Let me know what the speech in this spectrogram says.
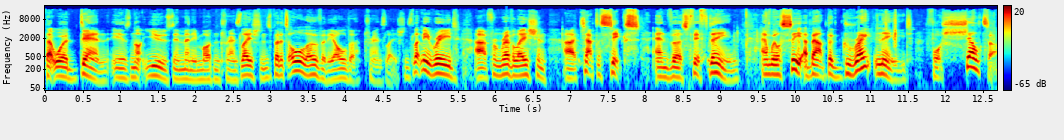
That word den is not used in many modern translations, but it's all over the older translations. Let me read uh, from Revelation uh, chapter 6 and verse 15, and we'll see about the great need for shelter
